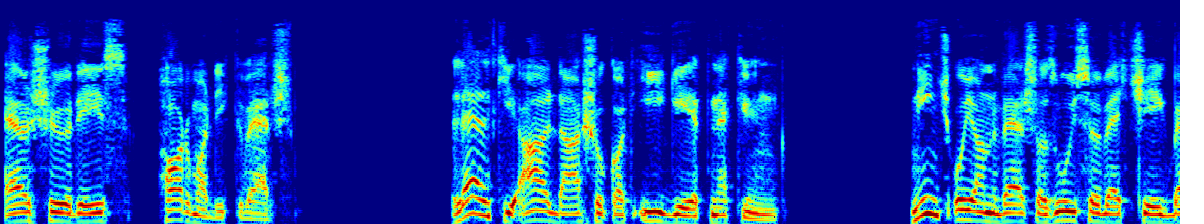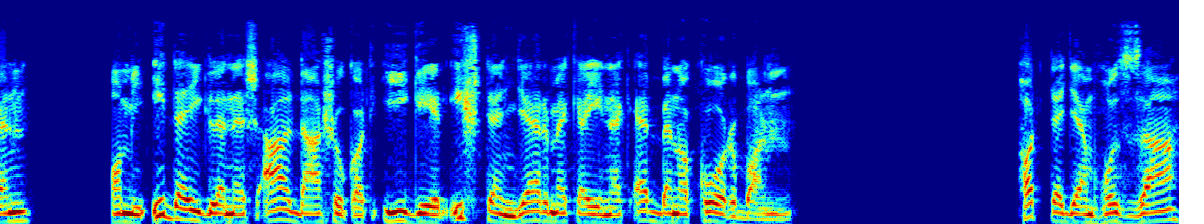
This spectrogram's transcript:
első rész, harmadik vers. Lelki áldásokat ígért nekünk. Nincs olyan vers az új szövetségben, ami ideiglenes áldásokat ígér Isten gyermekeinek ebben a korban. Hadd tegyem hozzá,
